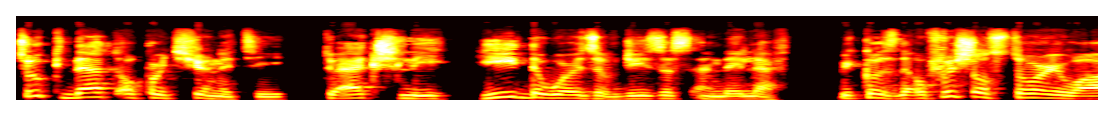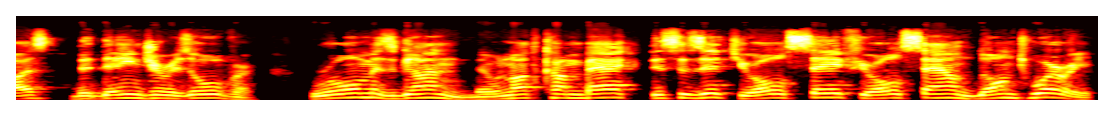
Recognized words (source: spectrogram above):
took that opportunity to actually heed the words of Jesus, and they left because the official story was the danger is over. Rome is gone; they will not come back. This is it. You're all safe. You're all sound. Don't worry.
